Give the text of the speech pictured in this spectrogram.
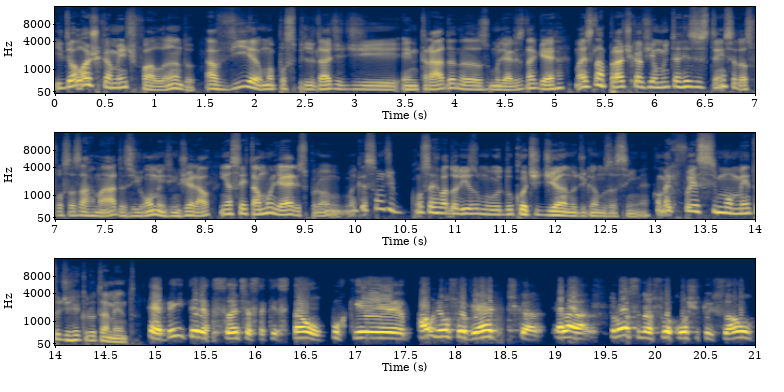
Ideologicamente falando, havia uma possibilidade de entrada das mulheres na guerra, mas na prática havia muita resistência das forças armadas e homens em geral em aceitar mulheres por uma questão de conservadorismo do cotidiano, digamos assim, né? Como é que foi esse momento de recrutamento? É bem interessante essa questão, porque a União Soviética, ela trouxe na sua constituição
